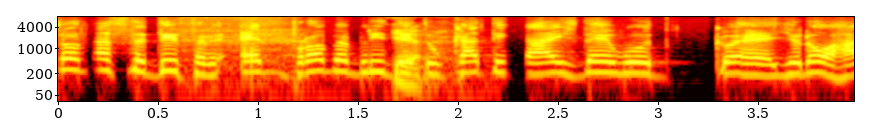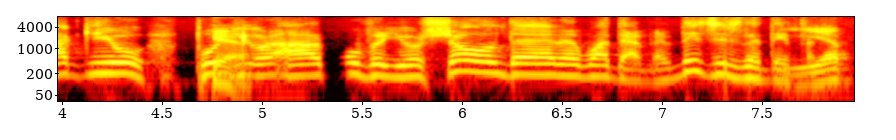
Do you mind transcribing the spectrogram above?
So that's the difference. And probably the Yeah. Ducati guys, they would, uh, you know, hug you, put Yeah. your arm over your shoulder, and whatever. This is the difference. Yep.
